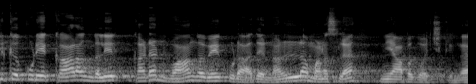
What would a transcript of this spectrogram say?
இருக்கக்கூடிய காலங்களில் கடன் வாங்கவே கூடாது. நல்ல மனசில் ஞாபகம் வச்சுக்கோங்க.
